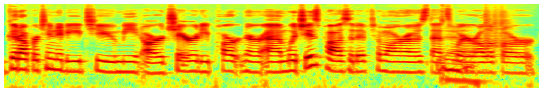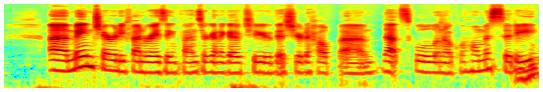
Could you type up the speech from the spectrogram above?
good opportunity to meet our charity partner, um, which is Positive Tomorrows. That's Yeah. where all of our uh, main charity fundraising funds are going to go to this year to help um, that school in Oklahoma City.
